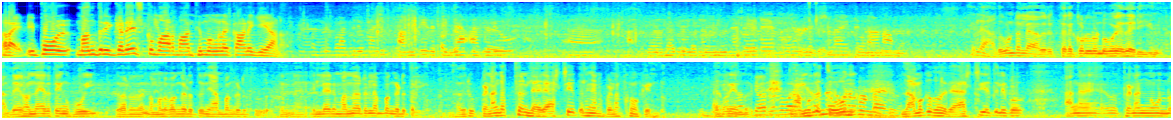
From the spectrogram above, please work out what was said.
റൈറ്റ് ഇപ്പോൾ മന്ത്രി ഗണേഷ് കുമാർ മാധ്യമങ്ങളെ കാണുകയാണ്. മന്ത്രിമാരും പങ്കെടുത്തില്ല. അതൊരു ഇല്ല അതുകൊണ്ടല്ല. അവർ തിരക്കുള്ളുകൊണ്ട് പോയതായിരിക്കും. അദ്ദേഹം നേരത്തെ പോയി. പറഞ്ഞു നമ്മൾ പങ്കെടുത്തു ഞാൻ പങ്കെടുത്തു. പിന്നെ എല്ലാവരും വന്നവരെല്ലാം പങ്കെടുത്തല്ലോ. അതൊരു പിണക്കത്വമില്ല രാഷ്ട്രീയത്തിൽ അങ്ങനെ പിണക്കമൊക്കെ ഉണ്ട്. അങ്ങനെയൊന്നും നമുക്ക് തോന്നും നമുക്ക് തോന്നും രാഷ്ട്രീയത്തിൽ ഇപ്പോൾ അങ്ങനെ പിണങ്ങുണ്ട്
